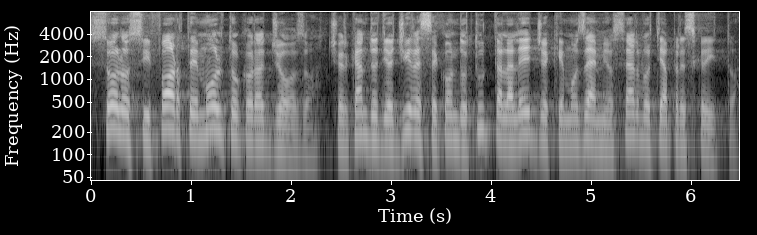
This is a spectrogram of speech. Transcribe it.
Solo sii forte e molto coraggioso, cercando di agire secondo tutta la legge che Mosè, mio servo, ti ha prescritto.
